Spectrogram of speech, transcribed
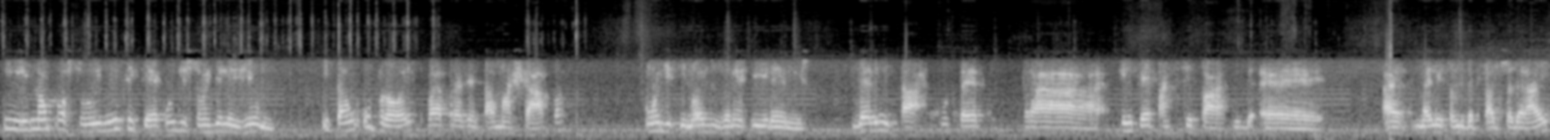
que não possuem nem sequer condições de eleger um. Então, o PROS vai apresentar uma chapa onde que nós iremos delimitar o teto para quem quer participar é, na eleição de deputados federais,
